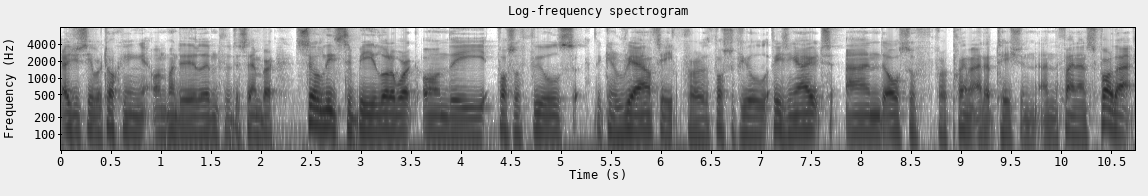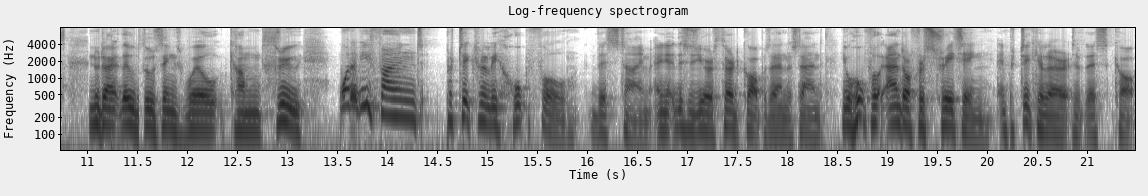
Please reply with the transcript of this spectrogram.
As you say, we're talking on Monday, the 11th of December. Still needs to be a lot of work on the fossil fuels, the kind of reality for the fossil fuel phasing out, and also for climate adaptation and the finance for that. No doubt those, those things will come through. What have you found particularly hopeful this time? And this is your third COP, as I understand. You know, hopeful and or frustrating, in particular, to this COP.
